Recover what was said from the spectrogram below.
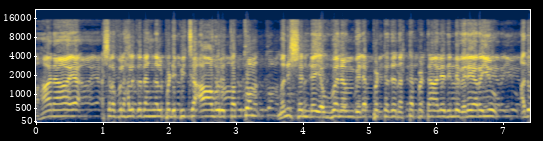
മഹാനായ അഷ്റഫുൽ ഹൽക്ക് തങ്ങൾ പഠിപ്പിച്ച ആ ഒരു തത്വം മനുഷ്യന്റെ യൗവനം വിലപ്പെട്ടത് നഷ്ടപ്പെട്ടാൽ ഇതിന്റെ വില അറിയൂ അത്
